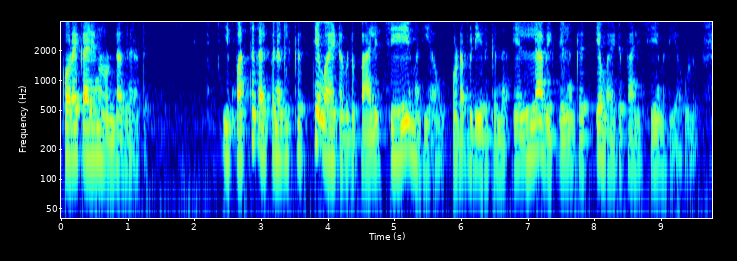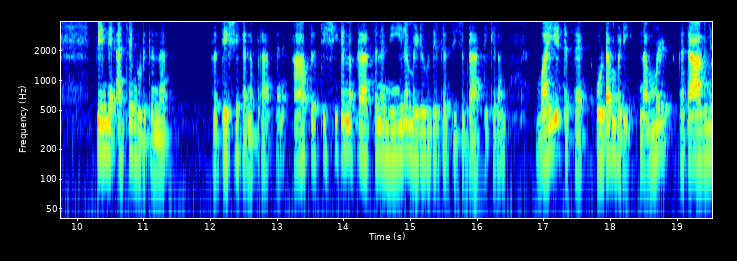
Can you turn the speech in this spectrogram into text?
കുറേ കാര്യങ്ങളുണ്ട് അതിനകത്ത്. ഈ പത്ത് കൽപ്പനകൾ കൃത്യമായിട്ട് അവിടെ പാലിച്ചേ മതിയാവും. ഉടമ്പടി എടുക്കുന്ന എല്ലാ വ്യക്തികളും കൃത്യമായിട്ട് പാലിച്ചേ മതിയാവുള്ളൂ. പിന്നെ അച്ഛൻ കൊടുക്കുന്ന പ്രത്യക്ഷീകരണ പ്രാർത്ഥന. ആ പ്രത്യക്ഷീകരണ പ്രാർത്ഥന നീല മെഴുകുതിരി കത്തിച്ച് പ്രാർത്ഥിക്കണം. വൈകിട്ടത്തെ ഉടമ്പടി നമ്മൾ കഥാവിന്റെ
